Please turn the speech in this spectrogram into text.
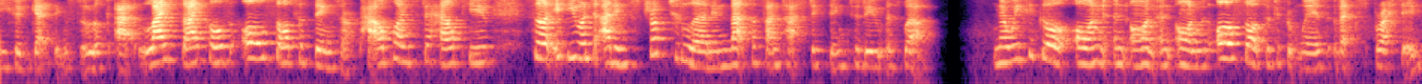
you could get things to look at life cycles, all sorts of things. There are PowerPoints to help you. So if you want to add in structured learning, that's a fantastic thing to do as well. Now we could go on and on and on with all sorts of different ways of expressing,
